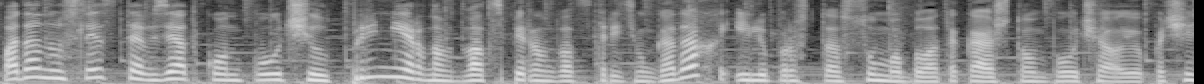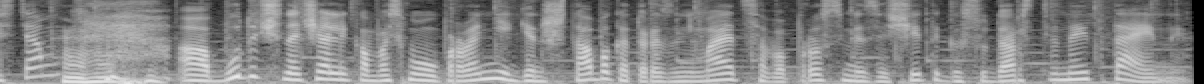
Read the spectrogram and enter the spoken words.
По данным следствия, взятку он получил примерно в 21-23 годах, или просто сумма была такая, что он получал ее по частям, угу. будучи начальником 8 управления Генштаба, который занимается вопросами защиты государственной тайны.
